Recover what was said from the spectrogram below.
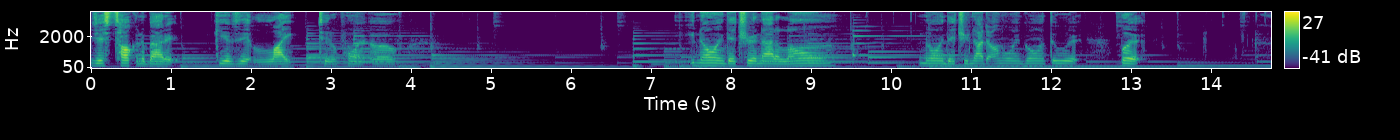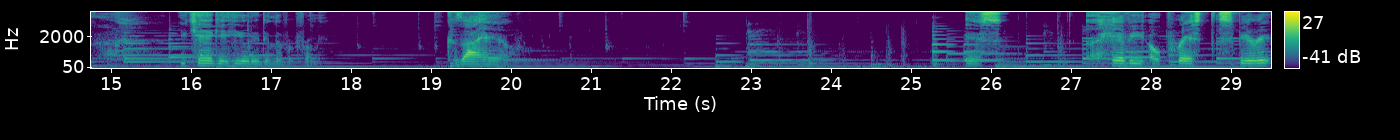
just talking about it gives it light to the point of knowing that you're not alone, knowing that you're not the only one going through it, but you can get healed and delivered from it. Because I have. It's a heavy, oppressed spirit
